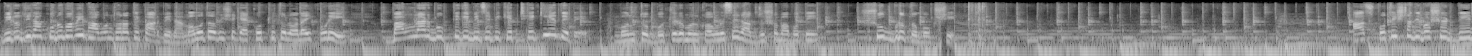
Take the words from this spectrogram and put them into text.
বিরোধীরা কোনোভাবেই ভাঙন ধরাতে পারবে না। মমতা অভিষেক একত্রিত লড়াই করেই বাংলার বুক থেকে বিজেপিকে ঠেকিয়ে দেবে মন্তব্য তৃণমূল কংগ্রেসের রাজ্য সভাপতি সুব্রত বক্সী। আজ প্রতিষ্ঠা দিবসের দিন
